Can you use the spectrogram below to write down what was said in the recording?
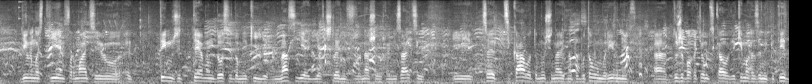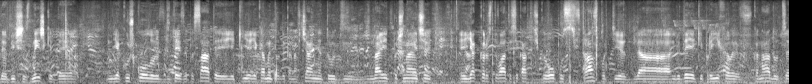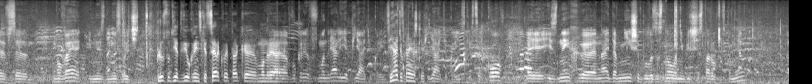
ділимося тією інформацією, тим життєвим досвідом, який в нас є, є в членів нашої організації. І це цікаво, тому що навіть на побутовому рівні е, дуже багатьом цікаво, в які магазини піти, де більше знижки, де яку школу дітей записати, які, яка методика навчання тут, навіть починаючи е, як користуватися карточкою Opus в транспорті для людей, які приїхали в Канаду, це все нове і незвичне. Плюс тут є дві українські церкви, так, е, в Е, Монреалі. В, Укра- в Монреалі є п'ять українських П'ять церков. українських? П'ять українських церков. Е, Із них е, найдавніше були засновані більше ста років тому.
